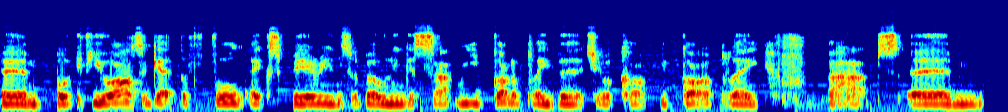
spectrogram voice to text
Um, but if you are to get the full experience of owning a Saturn, you've got to play Virtua Cop. You've got to play, perhaps, um,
